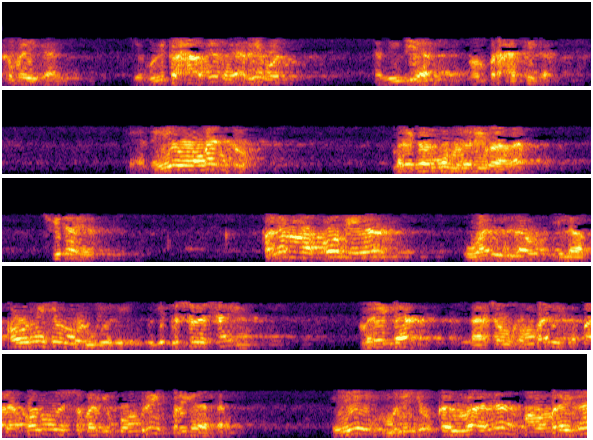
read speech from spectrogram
kebaikan. Ya begitu hadir nggak ribut. Tapi dia memperhatikan. Ya, dan ini membantu. Mereka untuk menerima apa? Hidayah. Falamma qudiya wallau ila qaumihim mundirin. Begitu selesai, mereka langsung kembali kepada kaumnya sebagai pemberi peringatan. Ini menunjukkan mana bahwa mereka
